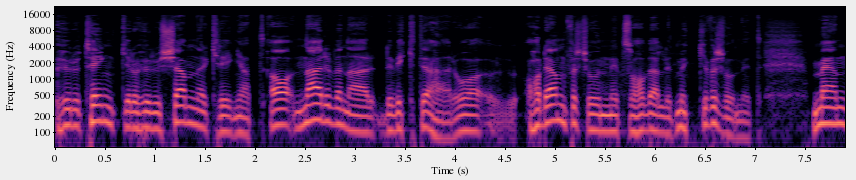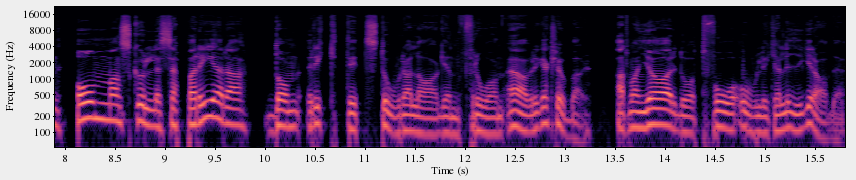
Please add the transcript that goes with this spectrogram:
hur du tänker och hur du känner kring att ja, nerven är det viktiga här och har den försvunnit så har väldigt mycket försvunnit. Men om man skulle separera de riktigt stora lagen från övriga klubbar, att man gör då två olika ligor av det.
